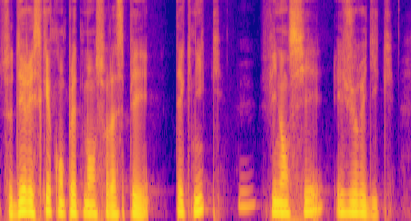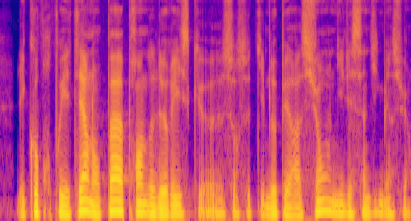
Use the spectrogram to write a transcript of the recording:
se dérisquer complètement sur l'aspect technique, mm. financier et juridique. Les copropriétaires n'ont pas à prendre de risques euh, sur ce type d'opération, ni les syndics bien sûr.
